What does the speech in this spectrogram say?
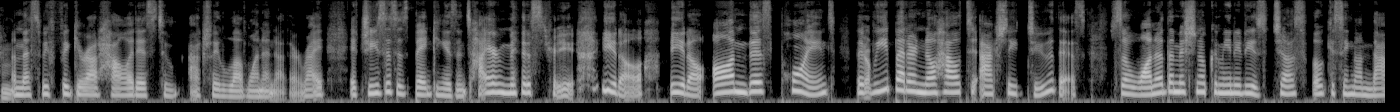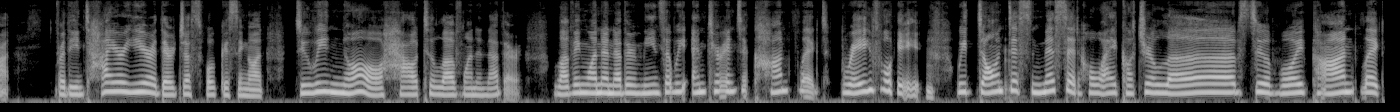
Hmm. unless we figure out how it is to actually love one another right? If jesus is banking his entire ministry you know you know on this point that we better know how to actually do this. So one of the missional communities is just focusing on that for the entire year they're just focusing on do we know how to love one another? Loving one another means that we enter into conflict bravely. We don't dismiss it. Hawaii culture loves to avoid conflict.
